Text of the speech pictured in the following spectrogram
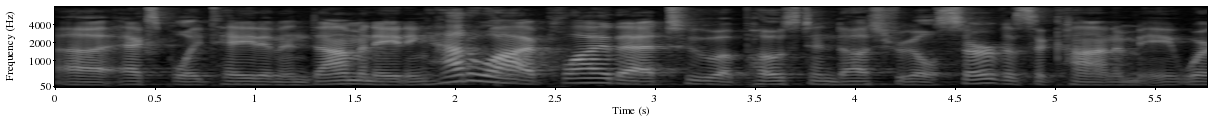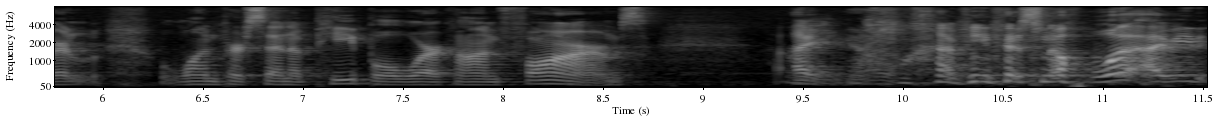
uh, exploitative and dominating? How do I apply that to a post industrial service economy where 1% of people work on farms? I, I mean, there's no what. I mean,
